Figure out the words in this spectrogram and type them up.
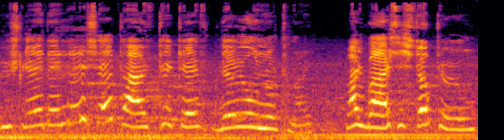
Gelirse takip etmeyi unutmayın. Bay bay sizi çok seviyorum.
